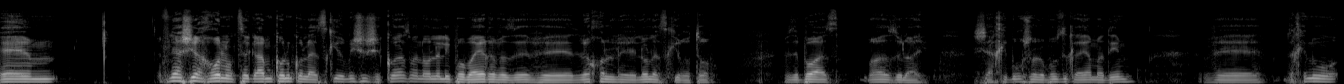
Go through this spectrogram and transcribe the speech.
אה, לפני השיר האחרון אני רוצה גם קודם כל להזכיר מישהו שכל הזמן עולה לי פה בערב הזה, ואני לא יכול אה, לא להזכיר אותו, וזה בועז, בועז אזולאי, שהחיבור שלו למוזיקה היה מדהים, וזכינו,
